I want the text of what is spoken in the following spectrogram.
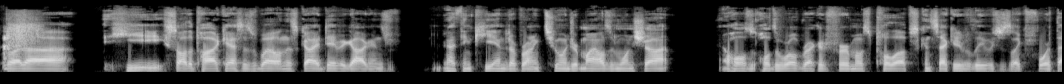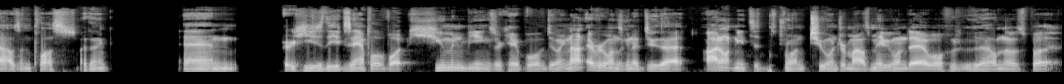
but uh, he saw the podcast as well. And this guy David Goggins, I think he ended up running 200 miles in one shot. Holds holds the world record for most pull ups consecutively, which is like 4,000 plus, I think. And he's the example of what human beings are capable of doing. Not everyone's going to do that. I don't need to run 200 miles. Maybe one day I will. Who, who the hell knows? But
